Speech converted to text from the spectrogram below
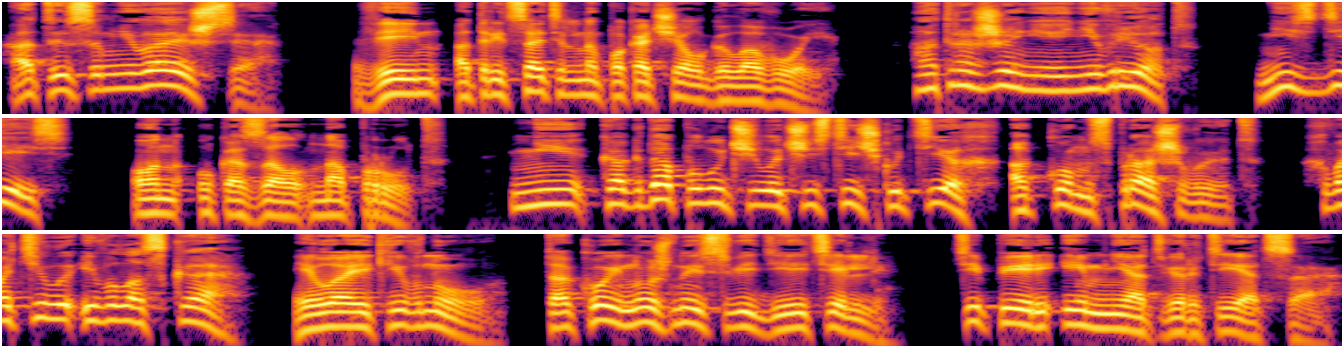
«А ты сомневаешься?» Вейн отрицательно покачал головой. «Отражение не врет. Не здесь», — он указал на пруд. «Не когда получила частичку тех, о ком спрашивают. Хватило и волоска». Илай кивнул. «Такой нужный свидетель. Теперь им не отвертеться.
